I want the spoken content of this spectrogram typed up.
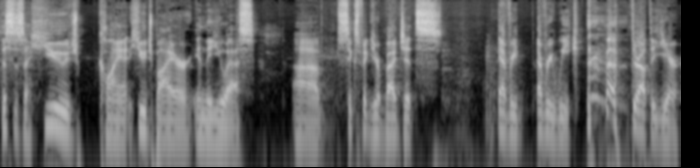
this is a huge client, huge buyer in the US. uh, six figure budgets every every week throughout the year.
